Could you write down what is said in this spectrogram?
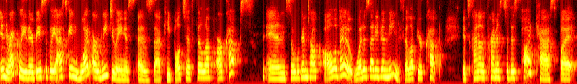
indirectly, they're basically asking, what are we doing as, as uh, people to fill up our cups? And so we're going to talk all about what does that even mean to fill up your cup? It's kind of the premise to this podcast, but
